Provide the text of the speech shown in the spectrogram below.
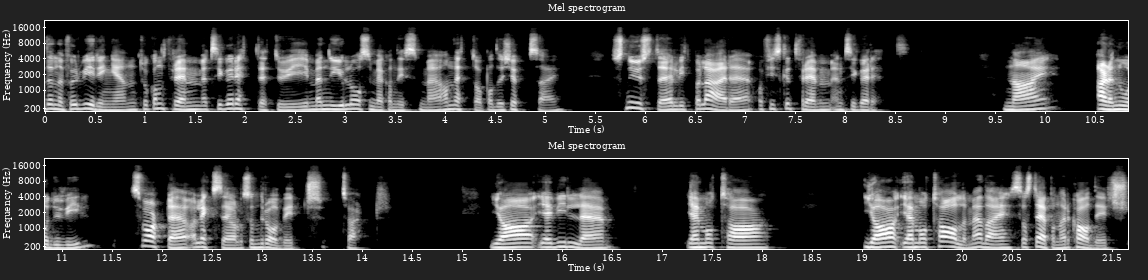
denne forvirringen tok han frem et sigarettetui med ny låsemekanisme han nettopp hadde kjøpt seg, snuste litt på læret og fisket frem en sigarett. Nei, er det noe du vil? svarte Aleksej Aleksandrovitsj tvert. Ja, jeg ville… Jeg må ta… Ja, jeg må tale med deg, sa Stepan Arkadic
